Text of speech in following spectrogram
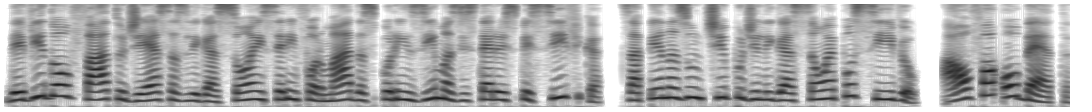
Devido ao fato de essas ligações serem formadas por enzimas estereoespecíficas, apenas um tipo de ligação é possível, alfa ou beta.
